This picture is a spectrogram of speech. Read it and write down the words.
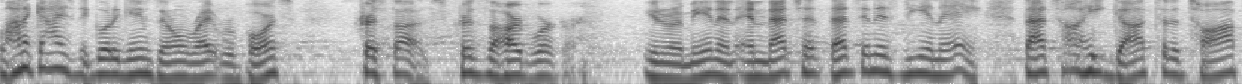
A lot of guys they go to games they don't write reports. Chris does. Chris is a hard worker. You know what I mean? And and that's it. That's in his DNA. That's how he got to the top,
